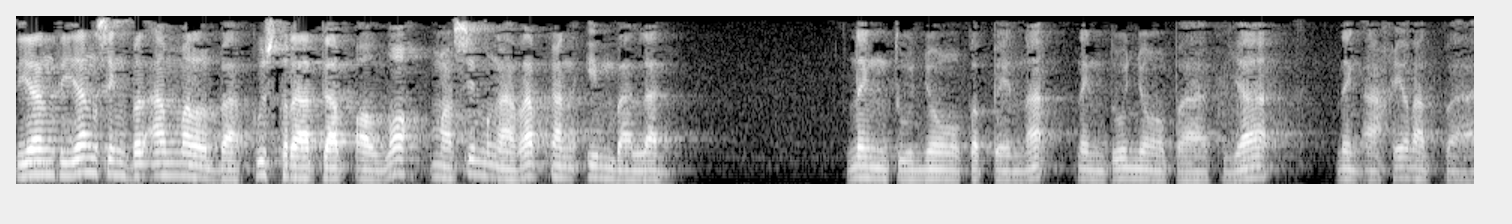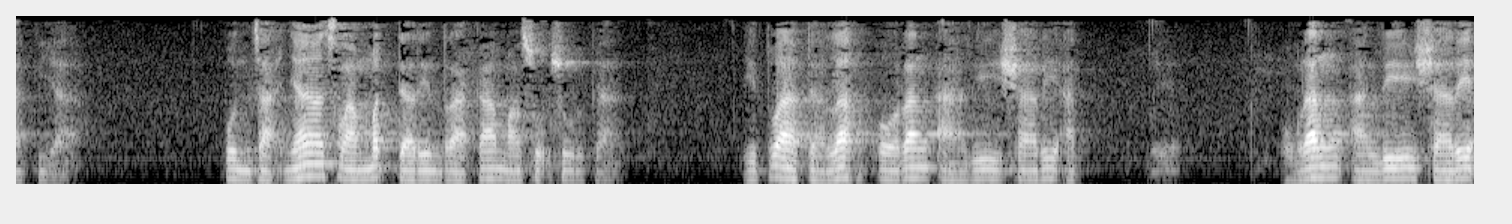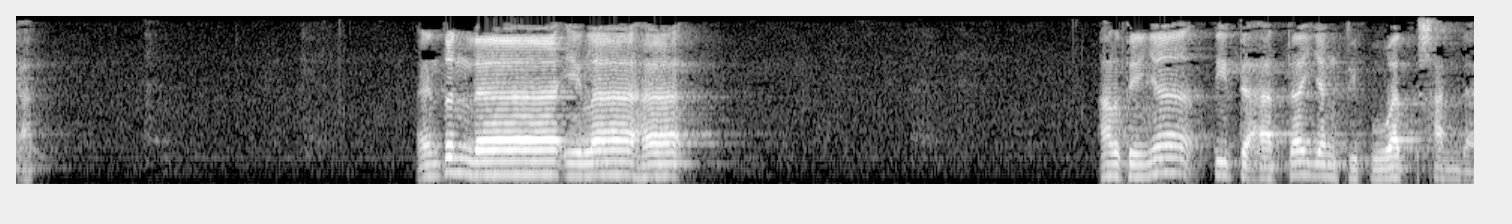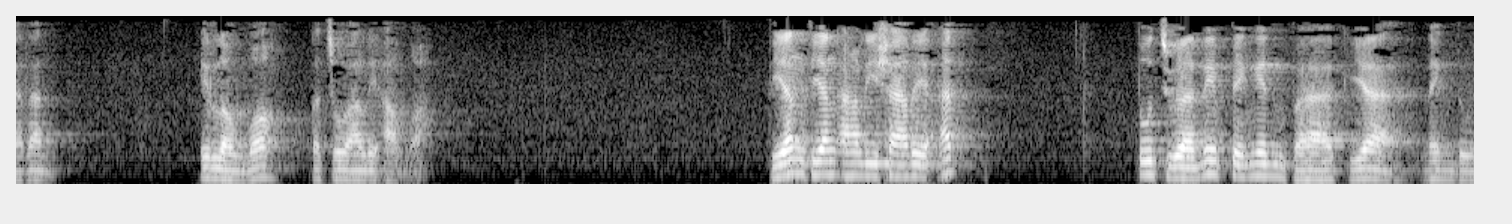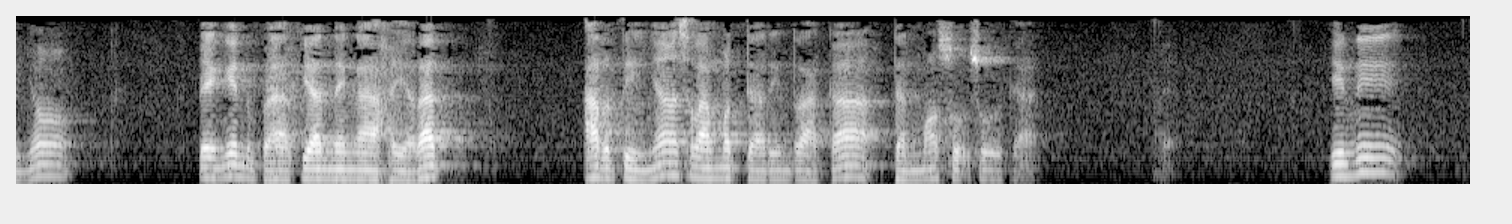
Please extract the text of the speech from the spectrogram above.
Tiang-tiang sing beramal bagus terhadap Allah masih mengharapkan imbalan. Neng dunyo kepenak, neng dunyo bahagia, neng akhirat bahagia. Puncaknya selamat dari neraka masuk surga. Itu adalah orang ahli syariat. Orang ahli syariat. Enten la ilaha Artinya tidak ada yang dibuat sandaran illallah kecuali Allah. Tiang-tiang ahli syariat tujuannya pengen bahagia neng dunia, pengen bahagia neng akhirat, Artinya selamat dari neraka dan masuk surga. Ini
